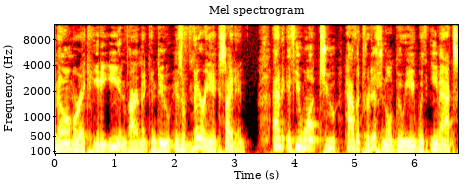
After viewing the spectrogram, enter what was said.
GNOME or a KDE environment can do is very exciting. And if you want to have a traditional GUI with Emacs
